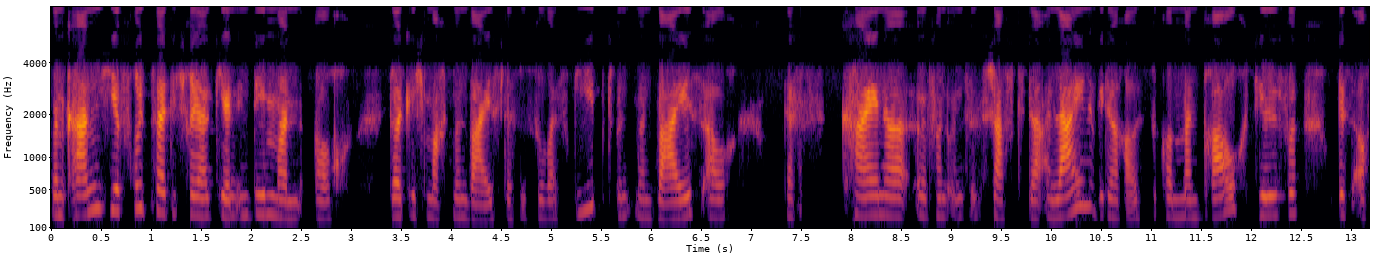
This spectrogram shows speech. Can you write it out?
Man kann hier frühzeitig reagieren, indem man auch deutlich macht, man weiß, dass es sowas gibt und man weiß auch, dass keiner äh, von uns es schafft, da alleine wieder rauszukommen. Man braucht Hilfe und es auch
